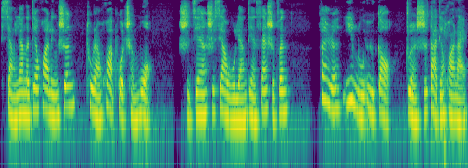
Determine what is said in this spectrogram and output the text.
响亮的电话铃声突然划破沉默。时间是下午两点三十分。犯人一如预告，准时打电话来。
